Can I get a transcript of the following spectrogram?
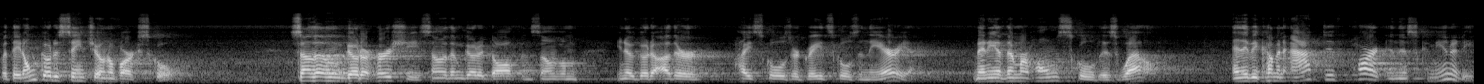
but they don't go to St. Joan of Arc School. Some of them go to Hershey, some of them go to Dauphin, some of them, you know, go to other high schools or grade schools in the area. Many of them are homeschooled as well. And they become an active part in this community.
